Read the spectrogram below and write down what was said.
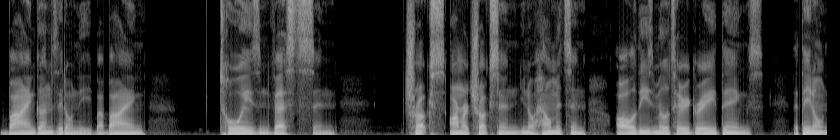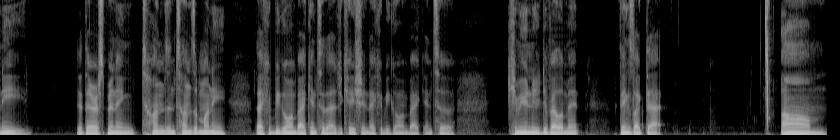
buying guns they don't need, by buying toys and vests and trucks, armored trucks and, you know, helmets and all of these military grade things that they don't need. That they're spending tons and tons of money that could be going back into the education, that could be going back into community development things like that. Um,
